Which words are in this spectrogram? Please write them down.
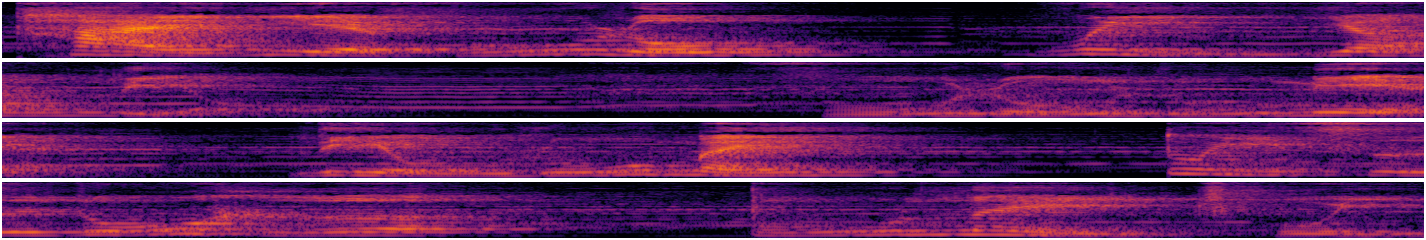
太液芙蓉未央柳。芙蓉如面柳如眉，对此如何不泪垂？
